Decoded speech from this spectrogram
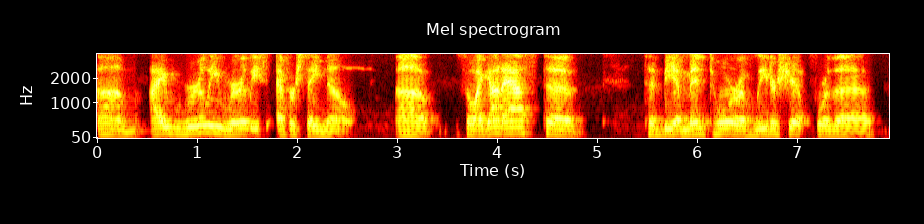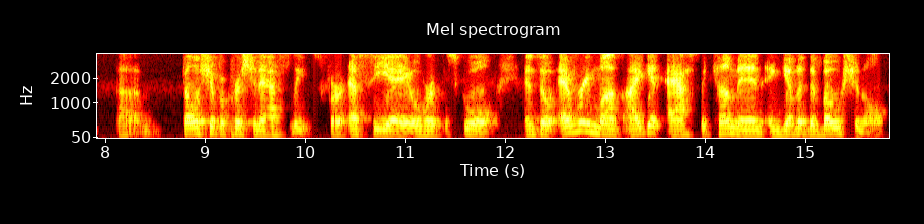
um, I really rarely ever say no. Uh, so I got asked to to be a mentor of leadership for the um, Fellowship of Christian Athletes for FCA over at the school. And so every month I get asked to come in and give a devotional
